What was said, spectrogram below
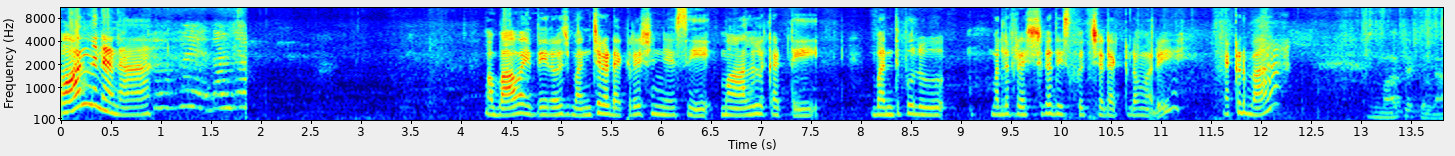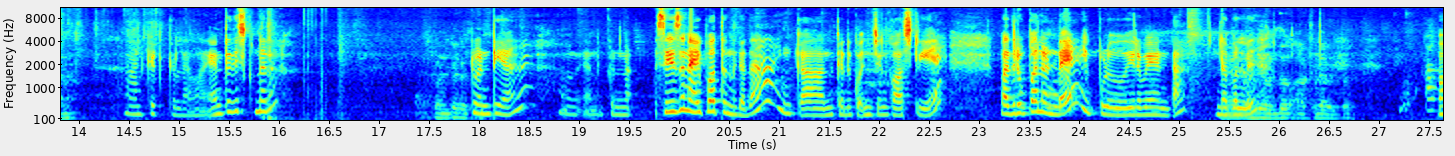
బాగుంది నానా మా బావ అయితే ఈరోజు మంచిగా డెకరేషన్ చేసి మాలలు కట్టి బంతిపూలు మళ్ళీ ఫ్రెష్గా తీసుకొచ్చాడు ఎక్కడ మరి? ఎక్కడ బా? మార్కెట్కి వెళ్ళామా ఎంత తీసుకున్నారు? ట్వంటీయా? అదే అనుకున్నా. సీజన్ అయిపోతుంది కదా ఇంకా అందుకని కొంచెం కాస్ట్లీయే. పది రూపాయలు ఉండే ఇప్పుడు ఇరవై అంట డబల్. మా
